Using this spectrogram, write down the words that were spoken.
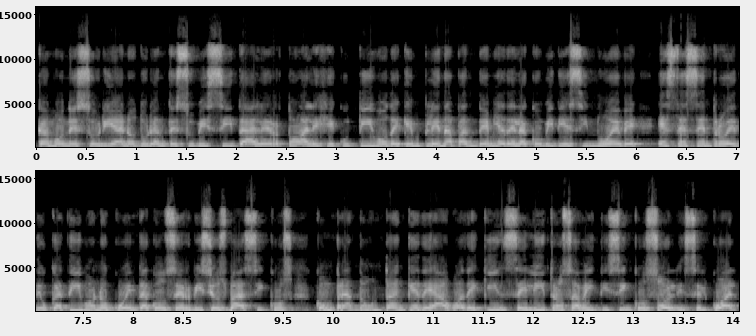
Camones Soriano durante su visita alertó al Ejecutivo de que en plena pandemia de la COVID-19 este centro educativo no cuenta con servicios básicos, comprando un tanque de agua de 15 litros a 25 soles, el cual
